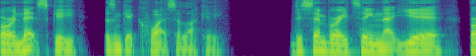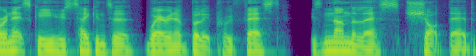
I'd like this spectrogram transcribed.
Voronetsky doesn't get quite so lucky. December 18 that year, Voronetsky, who's taken to wearing a bulletproof vest, is nonetheless shot dead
